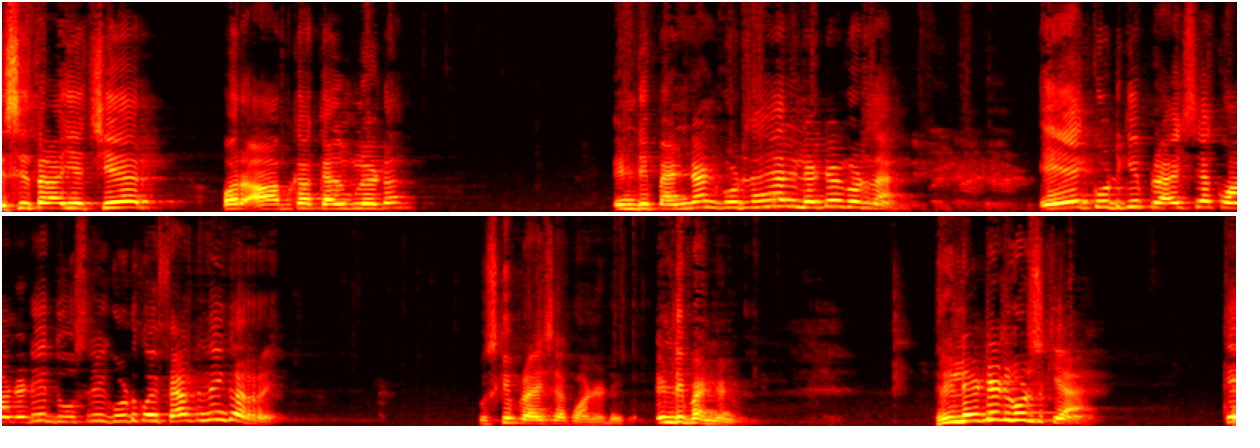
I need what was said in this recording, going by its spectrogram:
इसी तरह ये चेयर और आपका कैलकुलेटर इंडिपेंडेंट गुड्स हैं या रिलेटेड गुड्स हैं? एक गुड की प्राइस या क्वांटिटी दूसरी गुड को इफ़ेक्ट नहीं कर रहे। उसकी प्राइस या क्वांटिटी को इंडिपेंडेंट रिलेटेड गुड्स क्या है? कि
